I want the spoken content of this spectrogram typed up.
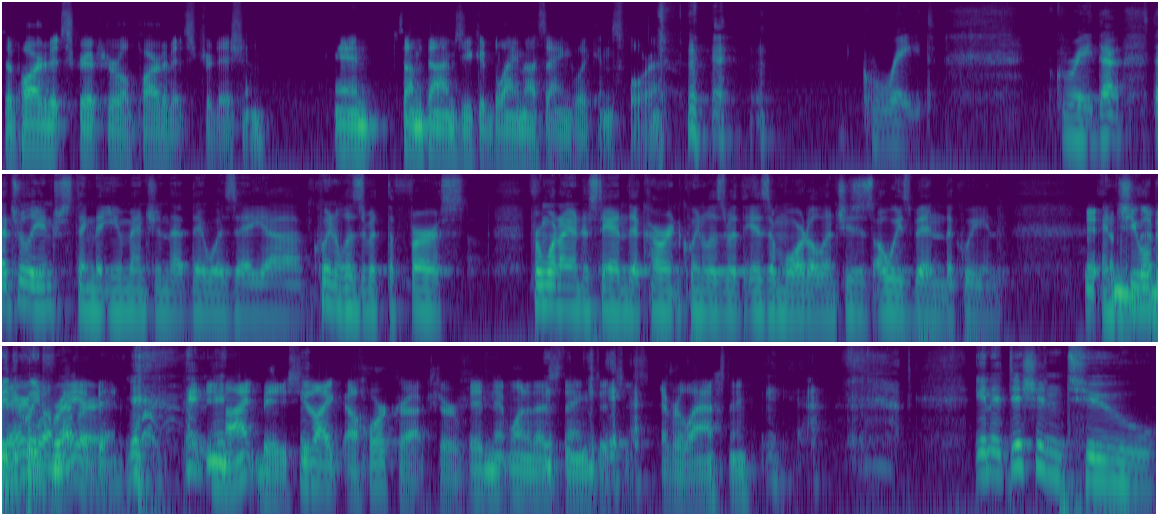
So part of it's scriptural, part of it's tradition. And sometimes you could blame us Anglicans for it. Great great. That that's really interesting that you mentioned that there was a uh, Queen Elizabeth the First. From what I understand, the current Queen Elizabeth is immortal, and she's just always been the queen, and she will be the queen well forever. and, she might be. She's like a Horcrux, or isn't it one of those things that's yeah. just everlasting? Yeah. In addition to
